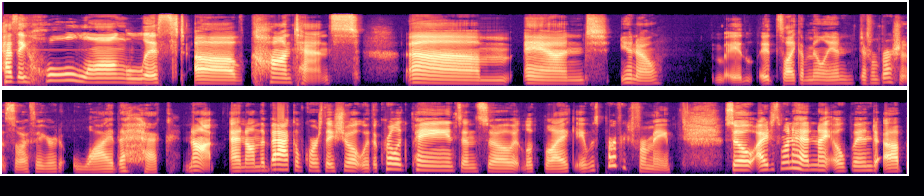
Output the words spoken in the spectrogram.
has a whole long list of contents um, and, you know, it, it's like a million different brushes. So I figured, why the heck not? And on the back, of course, they show it with acrylic paints. And so it looked like it was perfect for me. So I just went ahead and I opened up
